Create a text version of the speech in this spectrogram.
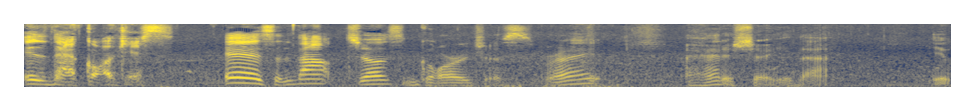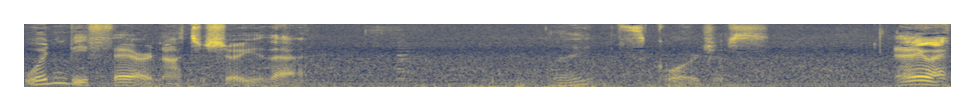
Isn't that gorgeous? Isn't that just gorgeous, right? I had to show you that. It wouldn't be fair not to show you that. Right? It's gorgeous. Anyway,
